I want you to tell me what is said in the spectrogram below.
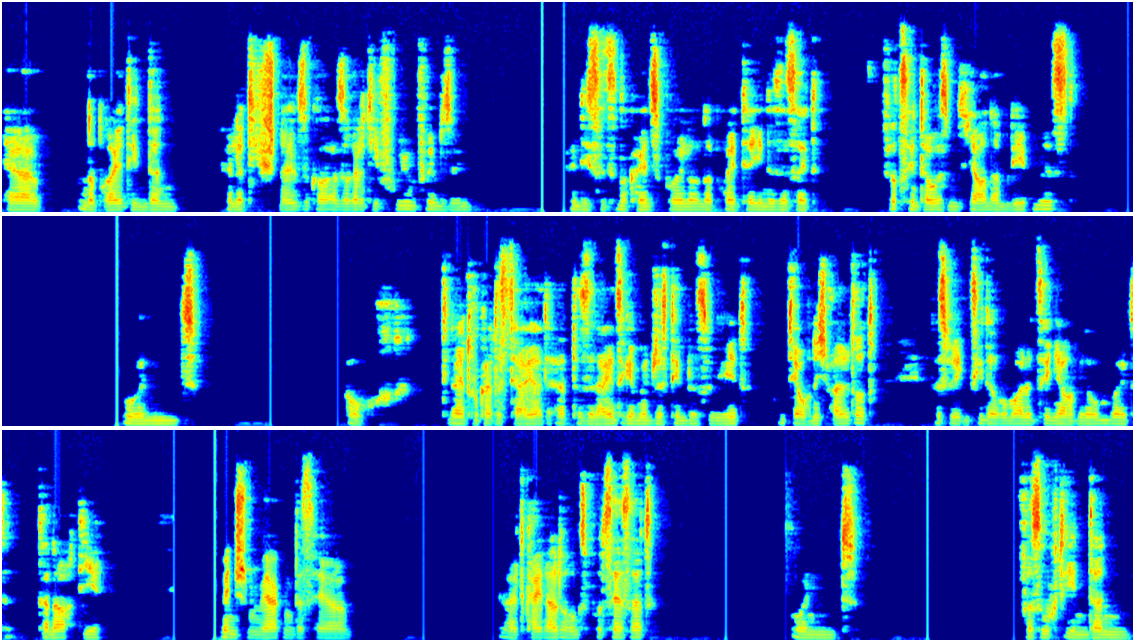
Er unterbreitet ihn dann relativ schnell sogar, also relativ früh im Film sehen. Finde ich jetzt noch kein Spoiler, unterbreitet er ihn, dass er seit 14.000 Jahren am Leben ist. Und auch den Eindruck hat, dass, der, dass er der einzige Mensch ist, dem das so geht und der auch nicht altert. Deswegen zieht er auch alle zehn Jahre wieder um, weil danach die Menschen merken, dass er halt keinen Alterungsprozess hat. Und versucht ihn dann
